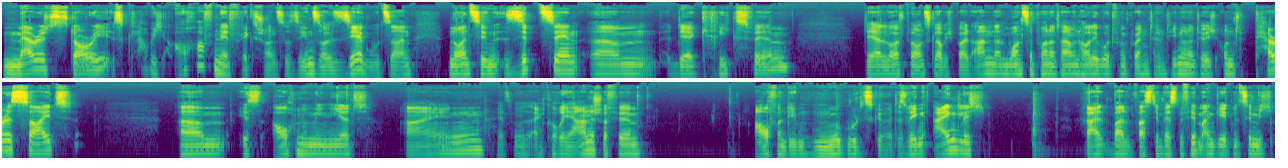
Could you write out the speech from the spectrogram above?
Marriage Story ist, glaube ich, auch auf Netflix schon zu sehen, soll sehr gut sein. 1917 ähm, der Kriegsfilm der läuft bei uns, glaube ich, bald an. Dann Once Upon a Time in Hollywood von Quentin Tarantino natürlich. Und Parasite ähm, ist auch nominiert. Ein, jetzt muss ein koreanischer Film, auch von dem nur Gutes gehört. Deswegen eigentlich, was den besten Film angeht, eine ziemlich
